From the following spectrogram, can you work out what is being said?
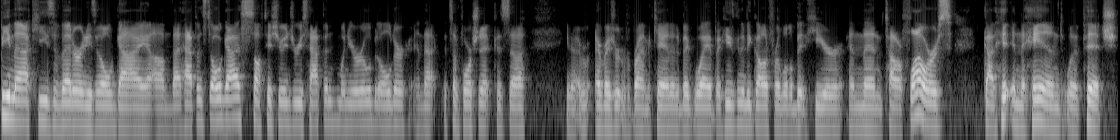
BMAC. He's a veteran. He's an old guy. Um, that happens to old guys. Soft tissue injuries happen when you're a little bit older, and that it's unfortunate because uh, you know everybody's rooting for Brian McCann in a big way, but he's going to be gone for a little bit here. And then Tyler Flowers got hit in the hand with a pitch,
